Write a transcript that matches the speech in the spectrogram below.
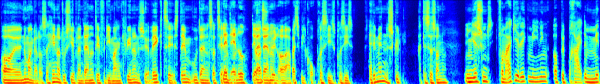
Og øh, nu mangler der så hen, og du siger blandt andet, det er fordi mange kvinderne søger væk til STEM-uddannelser. Til blandt andet. Det er blandt også løn og arbejdsvilkår. Præcis, præcis. Er det mændenes skyld, at det ser sådan ud? Jamen, jeg synes, for mig giver det ikke mening at bebrejde mænd.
